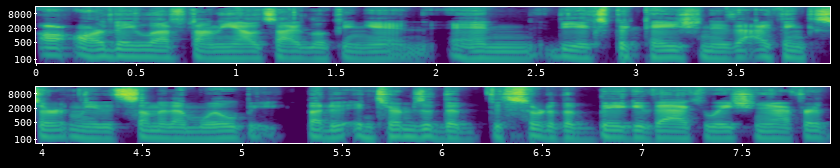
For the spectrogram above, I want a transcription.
are, are they left on the outside looking in? And the expectation is, I think certainly that some of them will be. But in terms of the, the sort of the big evacuation effort,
